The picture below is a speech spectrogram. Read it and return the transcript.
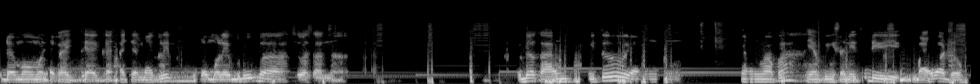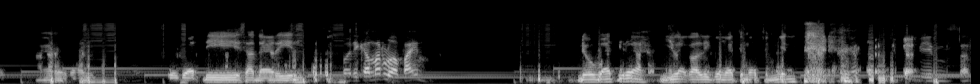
udah mau mendekati ajan maghrib, udah mulai berubah suasana. Udah kan, itu yang yang apa? Yang pingsan itu dibawa dong, kamar kan, buat disadarin, Kalau di kamar lu apain? diobatin lah. Gila kali gue macem-macemin. Pingsan.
